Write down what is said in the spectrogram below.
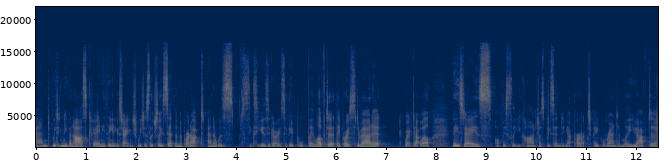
and we didn't even ask for anything in exchange. We just literally sent them the product and it was six years ago. So people, they loved it, they posted about it, it worked out well. These days, obviously, you can't just be sending out product to people randomly. You have to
